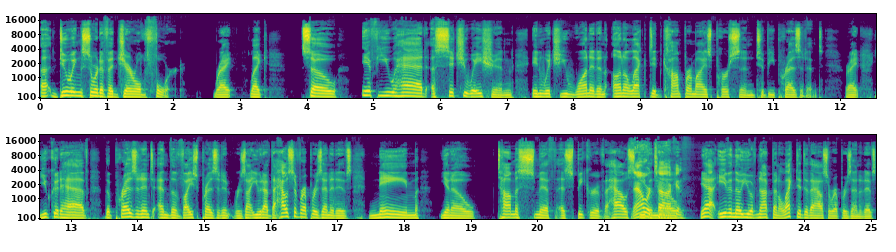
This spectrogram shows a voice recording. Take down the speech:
uh, doing sort of a Gerald Ford, right? Like, so if you had a situation in which you wanted an unelected compromise person to be president, right? You could have the president and the vice president resign. You would have the House of Representatives name, you know, Thomas Smith as Speaker of the House. Now we're even though- talking. Yeah, even though you have not been elected to the House of Representatives,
